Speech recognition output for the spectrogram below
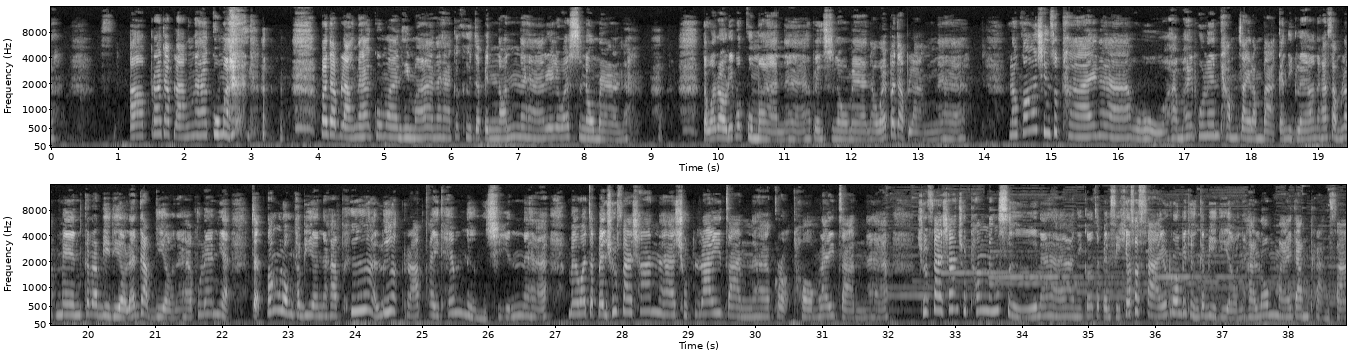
ประดับหลังนะคะกุมารประดับหลังนะคะกุมารหิมะนะคะก็คือจะเป็นน้อนนะคะเรียกว่า snowman นะ แต่ว่าเราเรียกว่ากุมารนะคะเป็น snowman เอาไว้ประดับหลังนะคะแล้วก็ชิ้นสุดท้ายนะคะโอ้โหทำให้ผู้เล่นทำใจลำบากกันอีกแล้วนะคะสำหรับเมนกระบี่เดียวและดับเดียวนะคะ ผู้เล่นเนี่ยจะต้องลงทะเบียนนะคะเพื่อเลือกรับไอเทม 1 ชิ้นนะคะไม่ว่าจะเป็นชุดแฟชั่นนะคะชุดไล่จันทร์นะคะเกราะทองไล่จันทร์นะคะชุดแฟชั่นชุดท่องหนังสือนะคะอันนี้ก็จะเป็นสีเขียวสดใสรวมไปถึงกระบี่เดียวนะคะล่มไม้ดำผรานฟ้า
